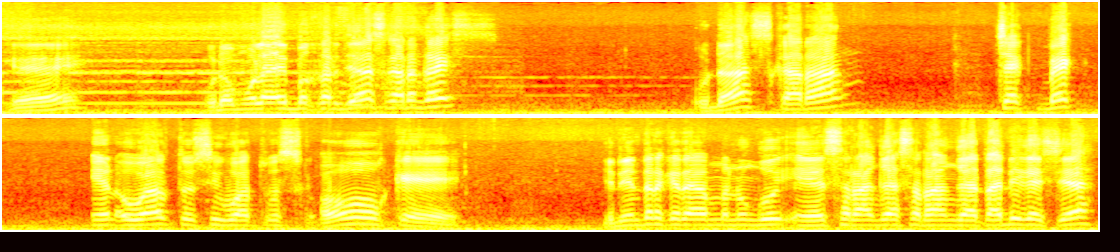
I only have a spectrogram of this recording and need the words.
Oke Udah mulai bekerja sekarang guys? Udah sekarang Check back in a while to see what was Oke. Jadi ntar kita menunggu eh, serangga-serangga tadi guys ya.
